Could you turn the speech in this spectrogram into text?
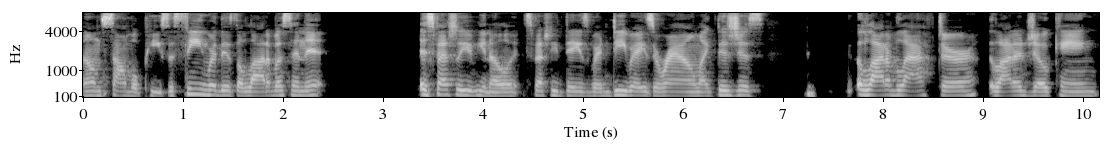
ensemble piece, a scene where there's a lot of us in it. Especially, you know, especially days where D Ray's around. Like there's just a lot of laughter, a lot of joking.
